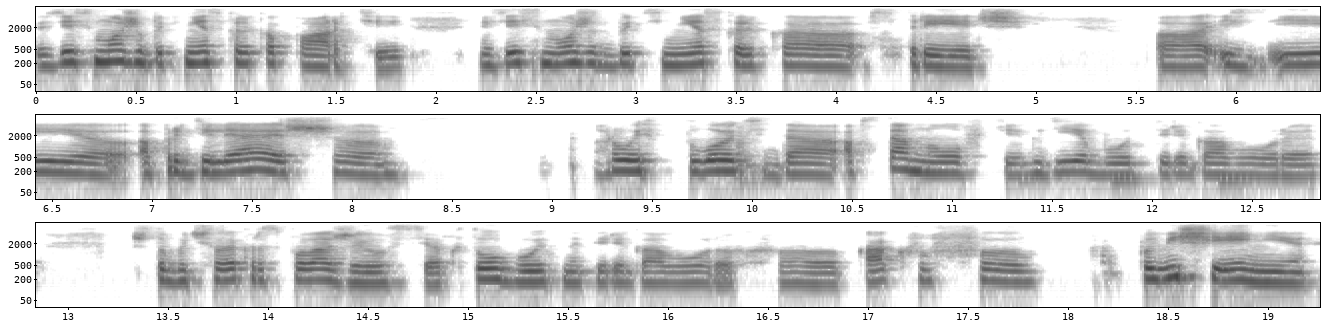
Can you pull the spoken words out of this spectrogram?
Здесь может быть несколько партий, здесь может быть несколько встреч, и, и определяешь э, вплоть до обстановки, где будут переговоры, чтобы человек расположился, кто будет на переговорах, э, как в помещении.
